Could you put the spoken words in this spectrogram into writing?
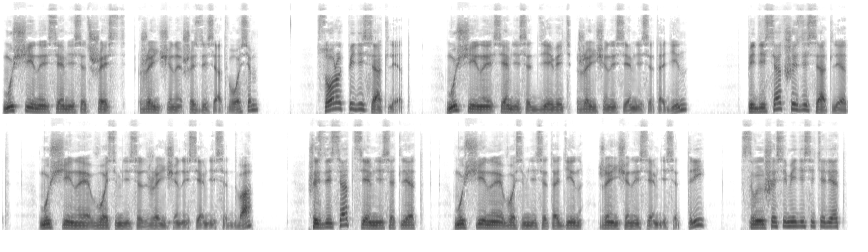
мужчины 76, женщины 68, 40-50 лет, мужчины 79, женщины 71, 50-60 лет, мужчины 80, женщины 72, 60-70 лет, мужчины 81, женщины 73, свыше 70 лет,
